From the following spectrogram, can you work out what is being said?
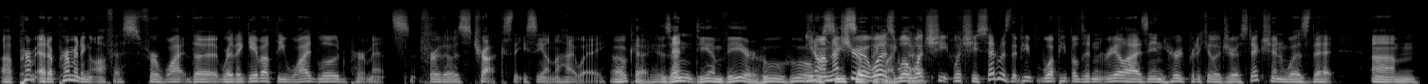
uh, perm- at a permitting office for wi- the where they gave out the wide load permits for those trucks that you see on the highway. Okay. Is that And- DMV or who? Who? You know, I'm not sure it was. like well, that? what she what she said was that people what people didn't realize in her particular jurisdiction was that um,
